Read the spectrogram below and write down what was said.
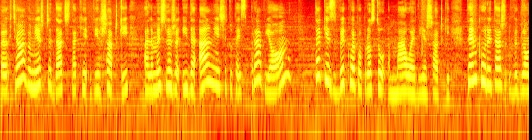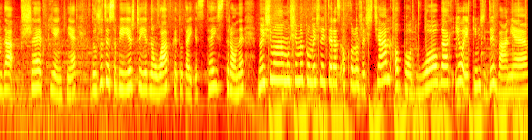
E, Chciałabym jeszcze dać takie wieszaczki, ale myślę, że idealnie się tutaj sprawią takie zwykłe, po prostu małe wieszaczki. Ten korytarz wygląda przepięknie. Dorzucę sobie jeszcze jedną ławkę tutaj z tej strony. No i musimy pomyśleć teraz o kolorze ścian, o podłogach i o jakimś dywanie.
